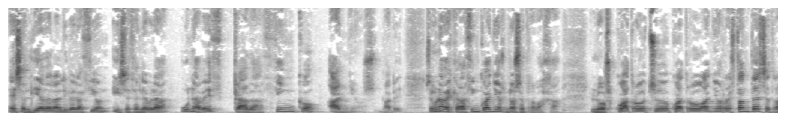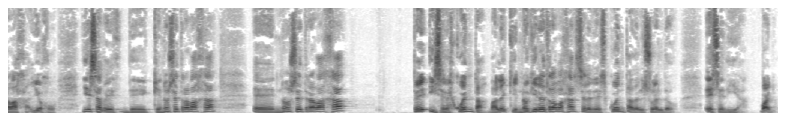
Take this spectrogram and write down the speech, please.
es el Día de la Liberación y se celebra una vez cada cinco años, ¿vale? O sea, una vez cada cinco años no se trabaja. Los cuatro, ocho, cuatro años restantes se trabaja. Y ojo, y esa vez de que no se trabaja, eh, no se trabaja y se descuenta, ¿vale? Quien no quiere trabajar se le descuenta del sueldo ese día. Bueno,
